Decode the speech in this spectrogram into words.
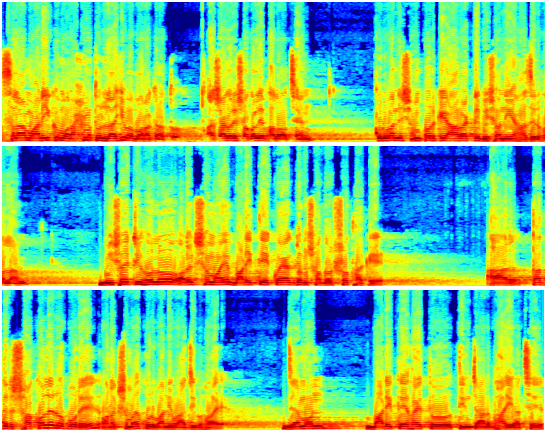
আসসালামু আলাইকুম রহমতুল্লাহি বরকাত। আশা করি সকলে ভালো আছেন। কুরবানি সম্পর্কে আরও একটি বিষয় নিয়ে হাজির হলাম। বিষয়টি হলো, অনেক সময় বাড়িতে কয়েকজন সদস্য থাকে আর তাদের সকলের ওপরে অনেক সময় কুরবানি ওয়াজিব হয়। যেমন, বাড়িতে হয়তো তিন চার ভাই আছে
